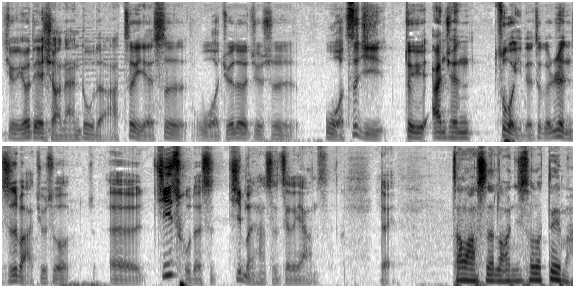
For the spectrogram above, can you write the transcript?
就有点小难度的啊。这也是我觉得就是我自己对于安全座椅的这个认知吧，就说呃基础的是基本上是这个样子。对张老师，老倪说的对吗？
